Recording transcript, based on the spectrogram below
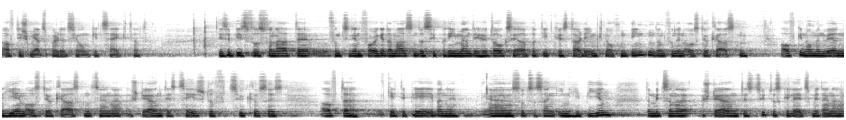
auf die Schmerzpalliation gezeigt hat. Diese Bisphosphonate funktionieren folgendermaßen, dass sie primär an die Hydroxyapatitkristalle im Knochen binden, dann von den Osteoklasten aufgenommen werden, hier im Osteoklasten zu einer Störung des Zellstoffzykluses auf der GTP-Ebene äh, sozusagen inhibieren damit zu einer Störung des Zytoskeletts mit einer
